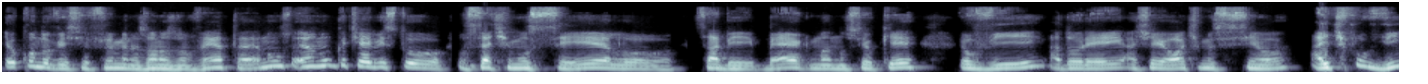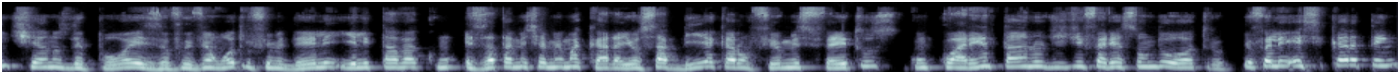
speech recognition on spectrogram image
Eu quando vi esse filme nos anos 90, eu, não, eu nunca tinha visto o Sétimo Selo, sabe, Bergman, não sei o quê. Eu vi, adorei, achei ótimo esse senhor. Aí tipo 20 anos depois, eu fui ver um outro filme dele e ele tava com exatamente a mesma cara. E eu sabia que eram filmes feitos com 40 anos de diferença um do outro. Eu falei, esse cara tem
